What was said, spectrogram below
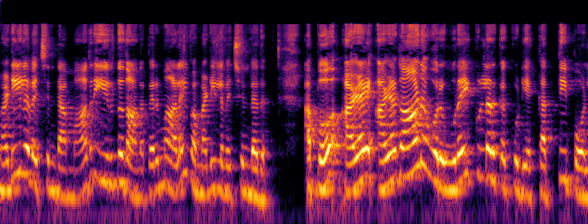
மடியில வச்சிருந்தா மாதிரி இருந்ததான் அந்த பெருமாளை இவ மடியில வச்சிருந்தது. அப்போ அழை அழகான ஒரு உரைக்குள்ள இருக்கக்கூடிய கத்தி போல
